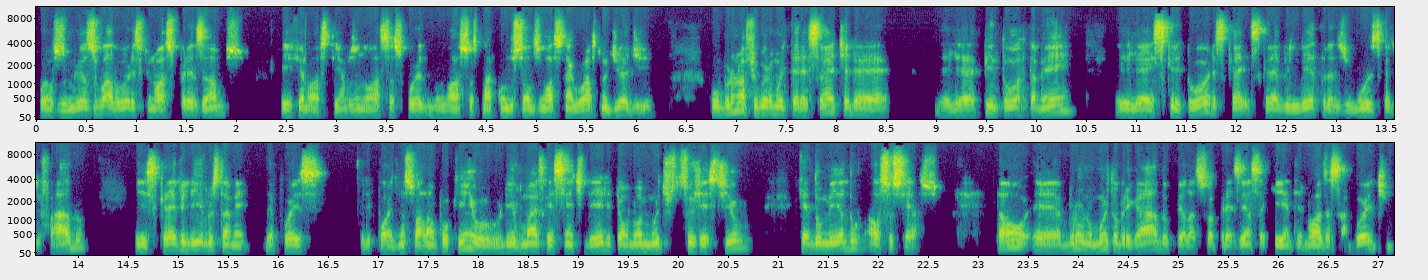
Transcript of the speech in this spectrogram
com os mesmos valores que nós prezamos e que nós temos nossas coisas, nossos, na condução dos nossos negócios no dia a dia. O Bruno é uma figura muito interessante, ele é, ele é pintor também, ele é escritor, escreve, letras de música de fado e escreve livros também. Depois ele pode nos falar um pouquinho. O livro mais recente dele tem um nome muito sugestivo, que é Do Medo ao Sucesso. Então, é, Bruno, muito obrigado pela sua presença aqui entre nós essa noite.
